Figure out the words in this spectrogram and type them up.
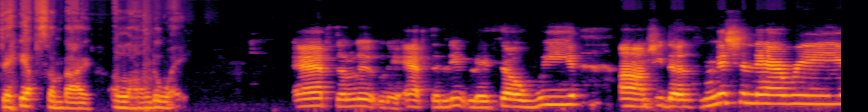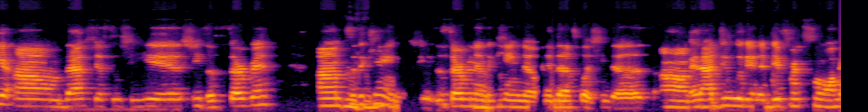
to help somebody along the way. Absolutely, absolutely. So we, um, she does missionary. Um, that's just who she is. She's a servant um, to mm-hmm. the king. She's a servant mm-hmm. in the mm-hmm. kingdom, and that's what she does. Um, and I do it in a different form,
